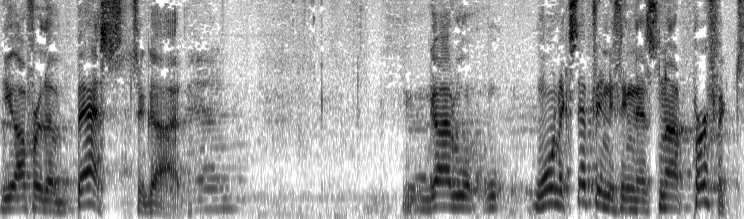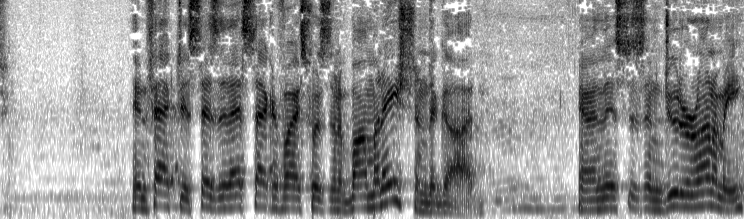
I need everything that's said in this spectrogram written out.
You offer the best to God. God won't accept anything that's not perfect. In fact, it says that that sacrifice was an abomination to God. And this is in Deuteronomy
